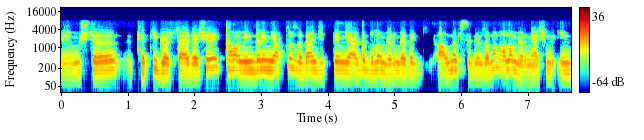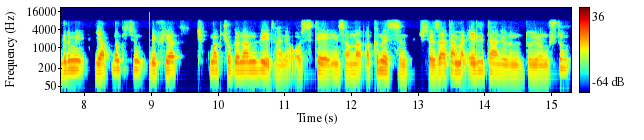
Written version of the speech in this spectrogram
e, müşterinin tepki gösterdiği şey tamam indirim yaptınız da ben gittiğim yerde bulamıyorum ya da almak istediğim zaman alamıyorum. Yani şimdi indirimi yapmak için bir fiyat çıkmak çok önemli değil. Hani o siteye insanlar akın etsin. İşte zaten ben 50 tane ürünü duyurmuştum.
